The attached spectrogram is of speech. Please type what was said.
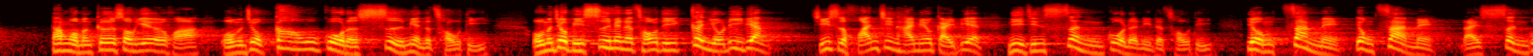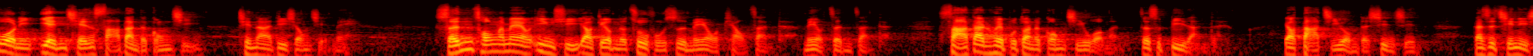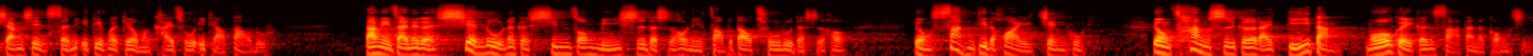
当我们歌颂耶和华，我们就高过了四面的仇敌，我们就比四面的仇敌更有力量。即使环境还没有改变，你已经胜过了你的仇敌。用赞美，用赞美。来胜过你眼前撒旦的攻击，亲爱的弟兄姐妹，神从来没有应许要给我们的祝福是没有挑战的、没有征战的。撒旦会不断的攻击我们，这是必然的，要打击我们的信心。但是，请你相信，神一定会给我们开出一条道路。当你在那个陷入那个心中迷失的时候，你找不到出路的时候，用上帝的话语坚固你，用唱诗歌来抵挡魔鬼跟撒旦的攻击。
